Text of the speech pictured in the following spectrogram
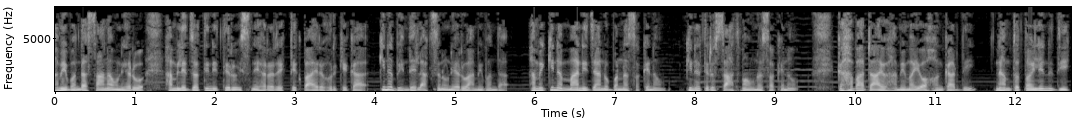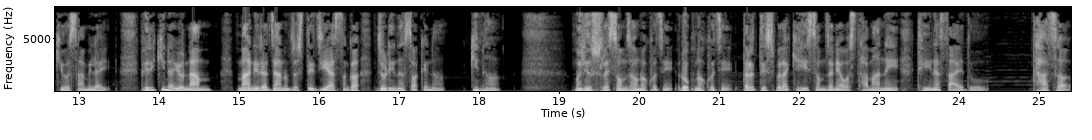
हामीभन्दा साना उनीहरू हामीले जति नै तेरो स्नेह र रेखदेख पाएर हुर्केका किन भिन्दै लाग्छन् उनीहरू हामीभन्दा हामी किन मानि जानु बन्न सकेनौ? किन तेरो साथमा हुन सकेनौ? कहाँबाट आयो हामीमा यो अहङ्कार दिई नाम त तैँले नै दिएकी होस् हामीलाई। फेरि किन यो नाम मानेर जानु जस्तै जियासँग जोडिन सकेन? किन? मैले उसलाई सम्झाउन खोजेँ रोक्न खोजेँ तर त्यस बेला केही सम्झने अवस्थामा नै थिइन सायद हो थाहा छ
